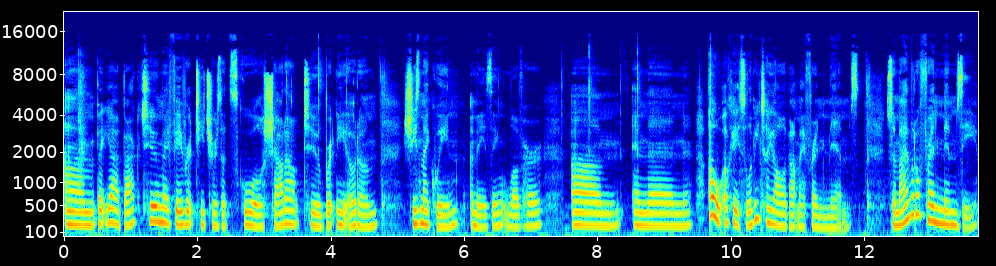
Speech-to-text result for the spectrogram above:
Um, but yeah, back to my favorite teachers at school. Shout out to Brittany Odom. She's my queen. Amazing. Love her. Um, and then, oh, okay, so let me tell you all about my friend Mims. So, my little friend Mimsy,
